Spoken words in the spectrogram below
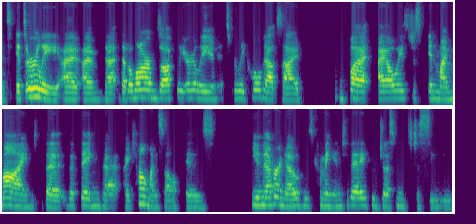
it's it's early. I, I'm that that alarm's awfully early, and it's really cold outside. But I always just in my mind the the thing that I tell myself is, you never know who's coming in today who just needs to see you,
